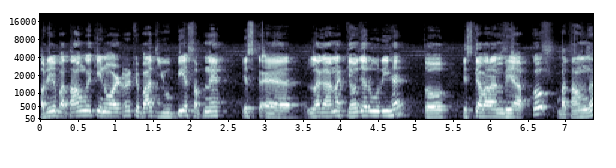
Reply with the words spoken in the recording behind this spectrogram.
और ये बताऊँगा कि इन्वर्टर के बाद यूपीएस अपने इस लगाना क्यों ज़रूरी है तो इसके बारे में भी आपको बताऊँगा।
